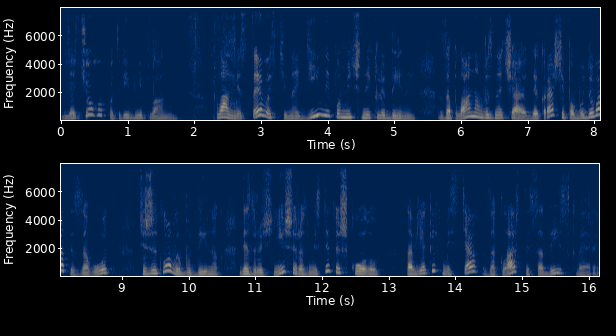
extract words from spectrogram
Для чого потрібні плани? План місцевості надійний помічник людини. За планом визначають, де краще побудувати завод чи житловий будинок, де зручніше розмістити школу та в яких місцях закласти сади і сквери.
